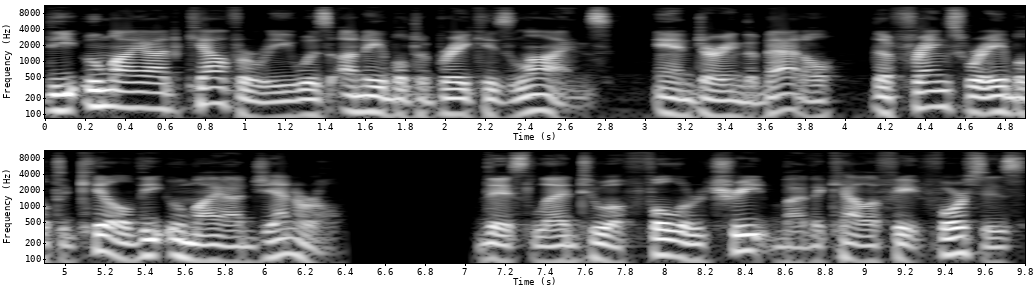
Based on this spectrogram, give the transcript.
the Umayyad cavalry was unable to break his lines, and during the battle, the Franks were able to kill the Umayyad general. This led to a full retreat by the Caliphate forces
